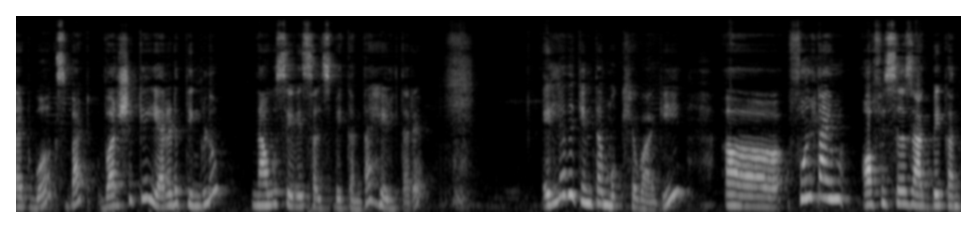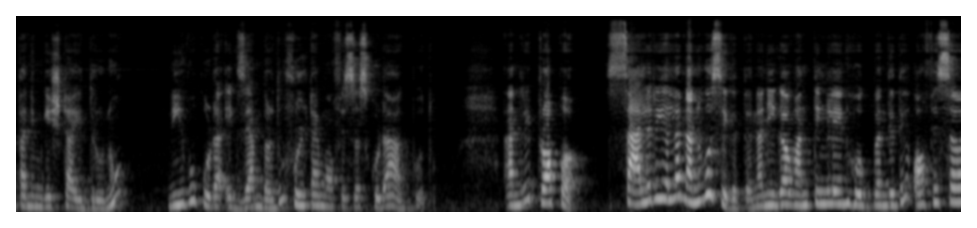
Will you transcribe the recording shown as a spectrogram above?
that works but ವರ್ಷಕ್ಕೆ ಎರಡು ತಿಂಗಳು ನಾವು ಸೇವೆ ಸಲ್ಲಿಸ್ಬೇಕಂತ ಹೇಳ್ತಾರೆ. ಎಲ್ಲದಕ್ಕಿಂತ ಮುಖ್ಯವಾಗಿ ಫುಲ್ ಟೈಮ್ ಆಫೀಸರ್ಸ್ ಆಗಬೇಕಂತ ನಿಮ್ಗೆ ಇಷ್ಟ ಇದ್ರೂ ನೀವು ಕೂಡ ಎಕ್ಸಾಮ್ ಬರೆದು ಫುಲ್ ಟೈಮ್ ಆಫೀಸರ್ಸ್ ಕೂಡ ಆಗ್ಬೋದು. ಅಂದರೆ ಪ್ರಾಪರ್ ಸ್ಯಾಲರಿ ಎಲ್ಲ ನನಗೂ ಸಿಗುತ್ತೆ. ನಾನೀಗ ಒಂದು ತಿಂಗಳೇನು ಹೋಗಿ ಬಂದಿದ್ದೆ officer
